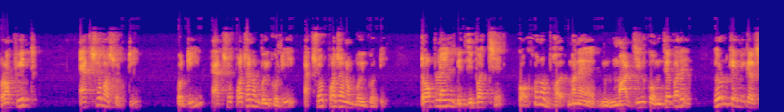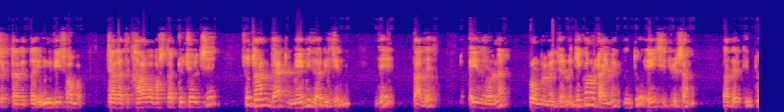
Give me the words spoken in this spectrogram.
প্রফিট একশো বাষট্টি কোটি, একশো পঁচানব্বই কোটি, একশো পঁচানব্বই কোটি। টপ লাইন বৃদ্ধি পাচ্ছে, কখনো মানে মার্জিন কমতে পারে। ধরুন কেমিক্যাল সেক্টরে তো এমনিতেই সব জায়গাতে খারাপ অবস্থা একটু চলছে। সুতরাং that may be the reason যে তাদের এই ধরনের প্রবলেমের জন্য। যে কোনো টাইমে কিন্তু এই সিচুয়েশন তাদের কিন্তু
